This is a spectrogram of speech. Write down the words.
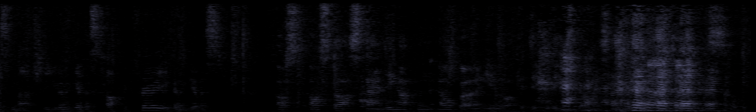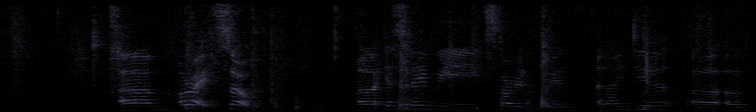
giving us a? Are you going to give us halfway through? Are you going to give us? I'll, s- I'll start standing up and elbowing you like I did with these guys. Um, all right, so uh, yesterday we started with an idea uh, of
